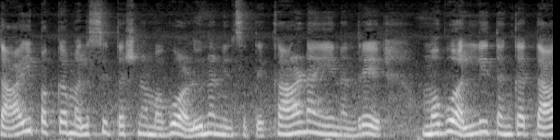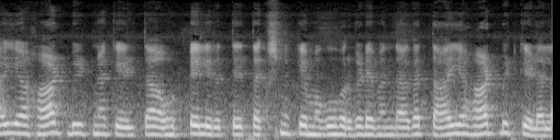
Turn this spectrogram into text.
ತಾಯಿ ಪಕ್ಕ ಮಲಸಿದ ತಕ್ಷಣ ಮಗು ಅಳುನ ನಿಲ್ಲಿಸುತ್ತೆ ಕಾರಣ ಏನಂದರೆ, ಮಗು ಅಲ್ಲಿ ತನಕ ತಾಯಿಯ ಹಾರ್ಟ್ ಬೀಟ್ನ ಕೇಳ್ತಾ ಹೊಟ್ಟೆಲಿರುತ್ತೆ. ತಕ್ಷಣಕ್ಕೆ ಮಗು ಹೊರಗಡೆ ಬಂದಾಗ ತಾಯಿಯ ಹಾರ್ಟ್ ಬೀಟ್ ಕೇಳಲ್ಲ.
